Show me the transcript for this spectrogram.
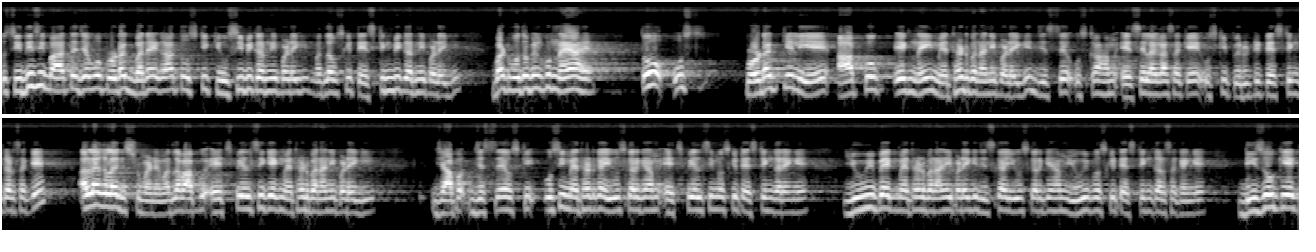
तो सीधी सी बात है, जब वो प्रोडक्ट बनेगा तो उसकी क्यूसी भी करनी पड़ेगी मतलब उसकी टेस्टिंग भी करनी पड़ेगी बट वो तो बिल्कुल नया है। तो उस प्रोडक्ट के लिए आपको एक नई मेथड बनानी पड़ेगी, जिससे उसका हम ऐसे लगा सके, उसकी प्योरिटी टेस्टिंग कर सके अलग अलग इंस्ट्रूमेंट है। मतलब आपको एचपीएलसी की एक मेथड बनानी पड़ेगी जिससे उसकी, उसी मेथड का यूज़ करके हम एचपीएलसी में उसकी टेस्टिंग करेंगे। यूवी पे एक मेथड बनानी पड़ेगी जिसका यूज़ करके हम यूवी पे उसकी टेस्टिंग कर सकेंगे। डीजो की एक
